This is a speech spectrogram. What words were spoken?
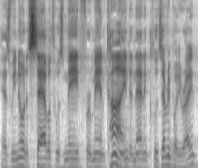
as we know, the Sabbath was made for mankind, and that includes everybody, right?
